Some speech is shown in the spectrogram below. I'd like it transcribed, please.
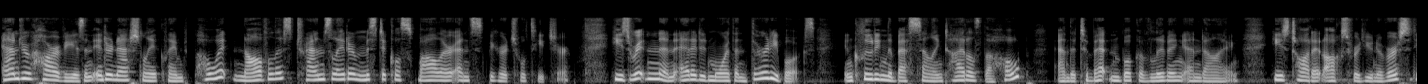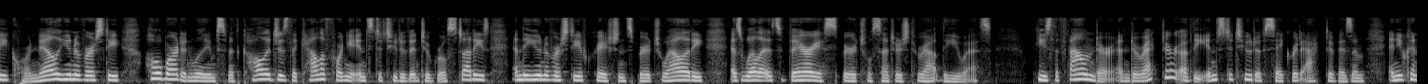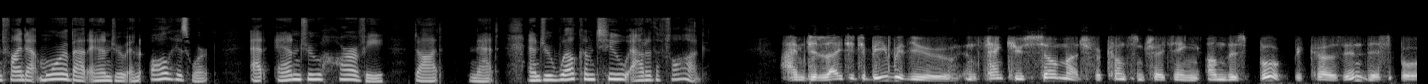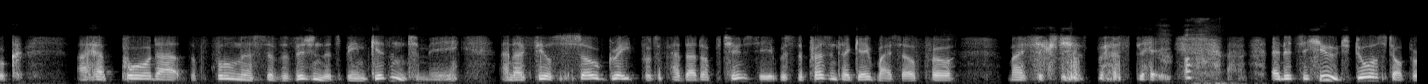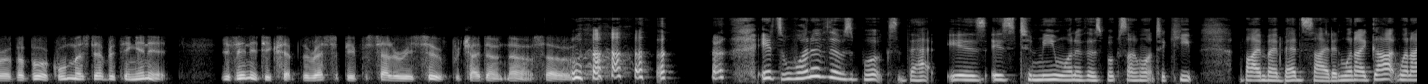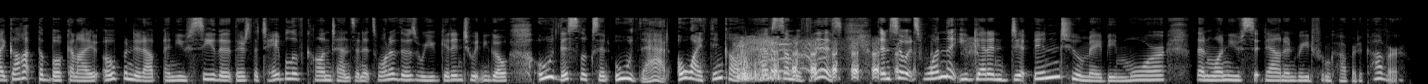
Andrew Harvey is an internationally acclaimed poet, novelist, translator, mystical scholar, and spiritual teacher. He's written and edited more than 30 books, including the best-selling titles The Hope and the Tibetan Book of Living and Dying. He's taught at Oxford University, Cornell University, Hobart and William Smith Colleges, the California Institute of Integral Studies, and the University of Creation Spirituality, as well as various spiritual centers throughout the U.S. He's the founder and director of the Institute of Sacred Activism, and you can find out more about Andrew and all his work at andrewharvey.net. Andrew, welcome to Out of the Fog. I'm delighted to be with you, and thank you so much for concentrating on this book, because in this book, I have poured out the fullness of the vision that's been given to me, and I feel so grateful to have had that opportunity. It was the present I gave myself for my 60th birthday. Oh. And it's a huge doorstopper of a book. Almost everything in it is in it except the recipe for celery soup, which I don't know. So it's one of those books that is is to me one of those books I want to keep by my bedside. And when I got when I got the book and I opened it up and you see that there's the table of contents and it's one of those where you get into it and you go, oh, this looks in, oh, that, oh, I think I'll have some of this. and so it's one that you get and dip into maybe more than one you sit down and read from cover to cover.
